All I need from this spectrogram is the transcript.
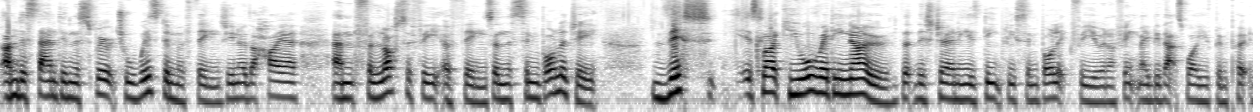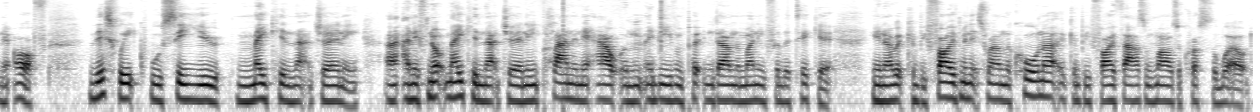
understanding the spiritual wisdom of things you know the higher um, philosophy of things and the symbology this it's like you already know that this journey is deeply symbolic for you and i think maybe that's why you've been putting it off this week will see you making that journey. Uh, and if not making that journey planning it out and maybe even putting down the money for the ticket. You know it could be five minutes around the corner it could be 5000 miles across the world.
